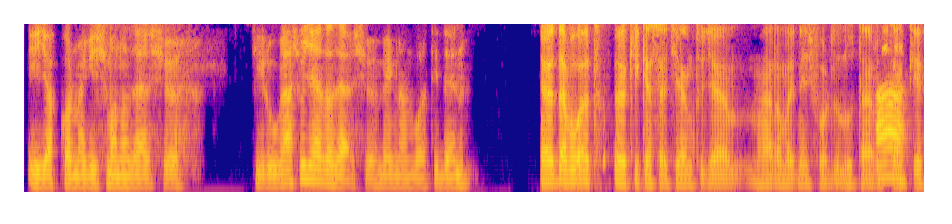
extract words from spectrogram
Így akkor meg is van az első kirúgás. Ugye ez az első, még nem volt idén. De volt, kikeszett ugye három vagy négy forduló után rúgták ki.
